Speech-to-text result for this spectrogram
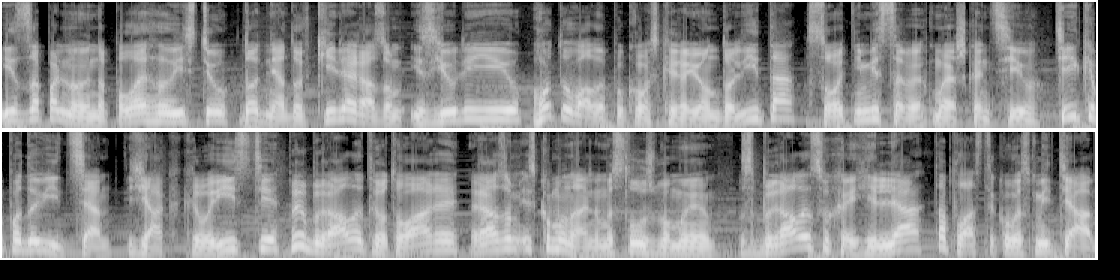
Із запальною наполегливістю до дня довкілля разом із Юлією готували Покровський район до літа сотні місцевих мешканців. Тільки подивіться, як криворізці прибирали тротуари разом із комунальними службами, збирали сухе гілля та пластикове сміття,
